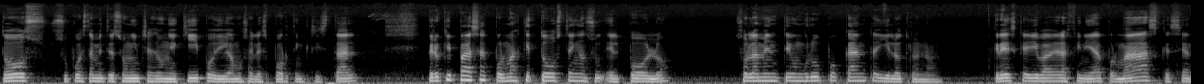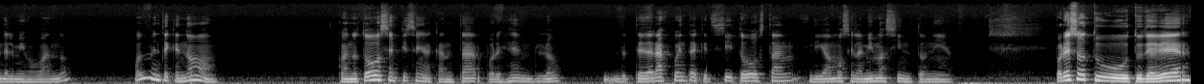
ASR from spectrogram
todos supuestamente son hinchas de un equipo, digamos el Sporting Cristal, pero ¿qué pasa? Por más que todos tengan el polo, solamente un grupo canta y el otro no. ¿Crees que ahí va a haber afinidad por más que sean del mismo bando? Obviamente que no. Cuando todos empiecen a cantar, por ejemplo, te darás cuenta que sí, todos están, digamos, en la misma sintonía. Por eso tu, tu deber,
